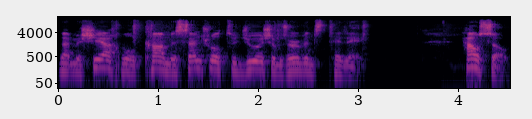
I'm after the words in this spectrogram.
that Mashiach will come is central to Jewish observance today. How so?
